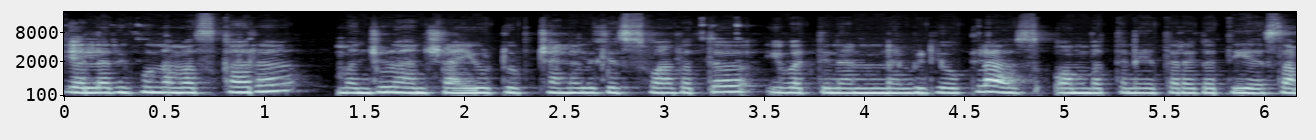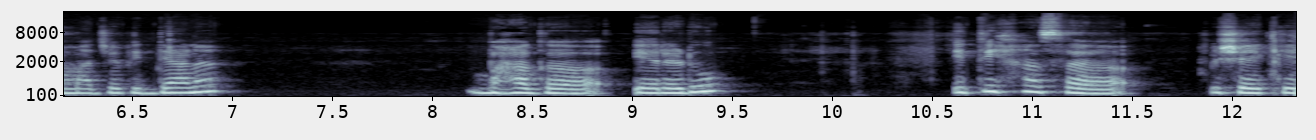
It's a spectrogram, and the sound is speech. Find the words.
ಎಲ್ಲರಿಗೂ ನಮಸ್ಕಾರ. ಮಂಜುಳಾ ಅಂಚನಾ ಯೂಟ್ಯೂಬ್ ಚಾನಲ್ಗೆ ಸ್ವಾಗತ. ಇವತ್ತಿನ ನನ್ನ ವಿಡಿಯೋ ಕ್ಲಾಸ್ ಒಂಬತ್ತನೇ ತರಗತಿಯ ಸಮಾಜ ವಿಜ್ಞಾನ, ಭಾಗ ಎರಡು. ಇತಿಹಾಸ ವಿಷಯಕ್ಕೆ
